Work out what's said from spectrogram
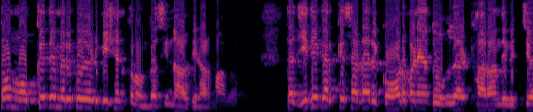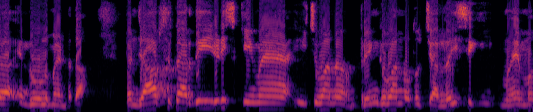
ਤਾਂ ਉਹ ਮੌਕੇ ਤੇ ਮੇਰੇ ਕੋਲ ਐਡਮਿਸ਼ਨ ਕਰਾਉਂਦਾ ਸੀ ਨਾਲ ਦੀ ਨਾਲ ਮਾਪੇ ਤਾਂ ਜਿਹਦੇ ਕਰਕੇ ਸਾਡਾ ਰਿਕਾਰਡ ਬਣਿਆ 2018 ਦੇ ਵਿੱਚ ਇਨਰੋਲਮੈਂਟ ਦਾ। ਪੰਜਾਬ ਸਰਕਾਰ ਦੀ ਜਿਹੜੀ ਸਕੀਮ ਹੈ ਈਚ ਵਨ ਬ੍ਰਿੰਗ ਵਨ ਉਦੋਂ ਚੱਲ ਰਹੀ ਸੀਗੀ ਮੁਹਿੰਮ,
